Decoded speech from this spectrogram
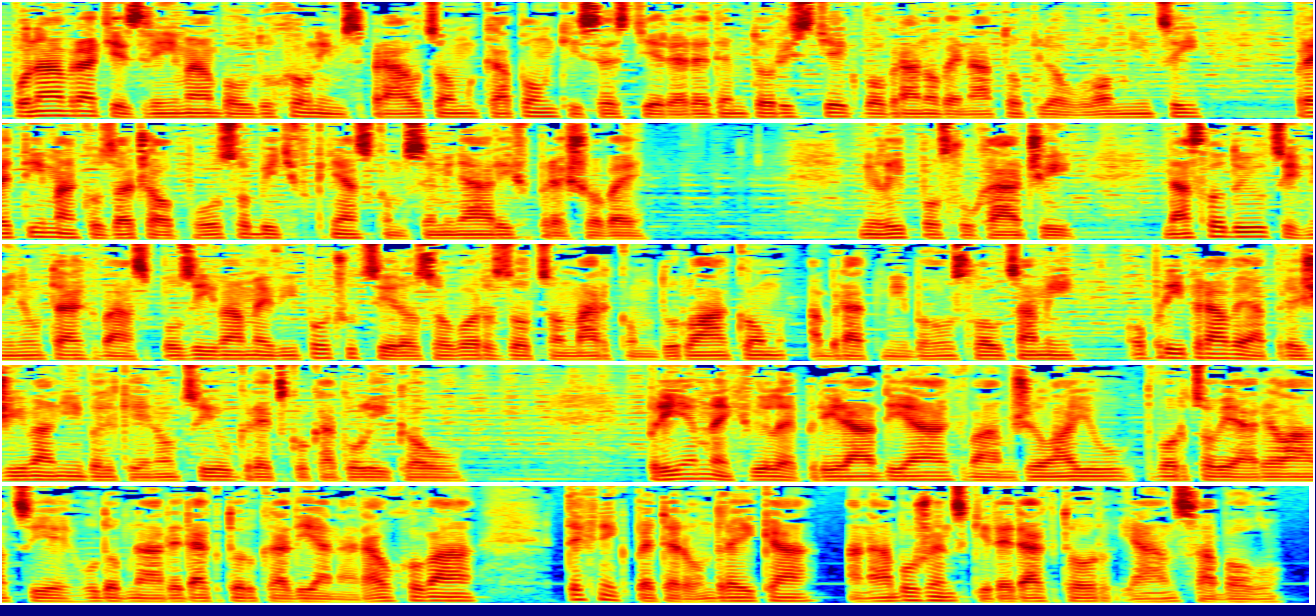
Po návrate z Ríma bol duchovným správcom kaplnky sestier redemptoristiek vo Vranove na Topľov Lomnici, predtým ako začal pôsobiť v kňazskom seminári v Prešove. Milí poslucháči, v nasledujúcich minútach vás pozývame vypočuť si rozhovor s otcom Markom Durlákom a bratmi bohoslovcami o príprave a prežívaní Veľkej noci u grécko-katolíkov. Príjemné chvíle pri rádiách vám želajú tvorcovia relácie hudobná redaktorka Diana Rauchová, technik Peter Ondrejka a náboženský redaktor Ján Sabol.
